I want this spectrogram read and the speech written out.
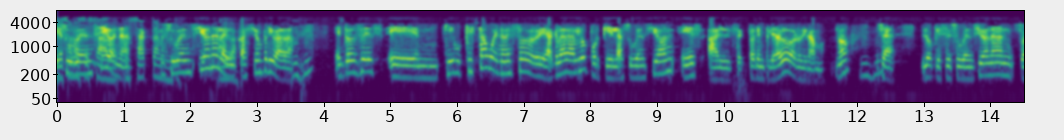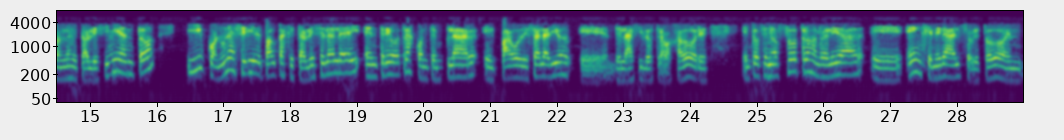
se subvenciona, se subvenciona la educación privada. Entonces, eh, que, está bueno eso de aclararlo porque la subvención es al sector empleador, digamos, ¿no? O sea, lo que se subvencionan son los establecimientos y con una serie de pautas que establece la ley, entre otras, contemplar el pago de salarios eh, de las y los trabajadores. Entonces nosotros en realidad, eh, en general, sobre todo en,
